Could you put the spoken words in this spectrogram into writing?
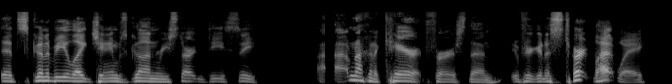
it's gonna be like James Gunn restarting DC. I, am not gonna care at first. Then if you're gonna start that way,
